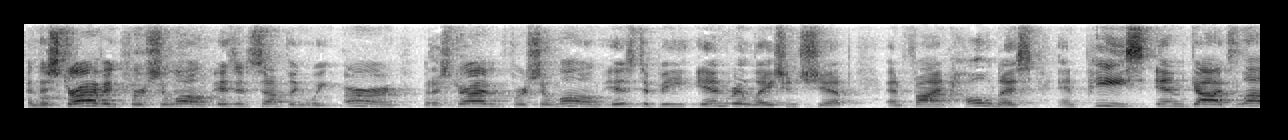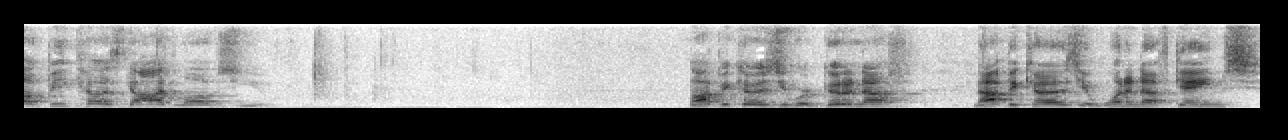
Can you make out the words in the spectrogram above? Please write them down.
And the striving for shalom isn't something we earn, but a striving for shalom is to be in relationship and find wholeness and peace in God's love because God loves you. Not because you were good enough, not because you won enough games.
